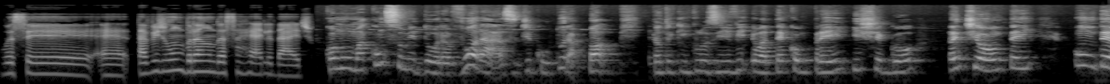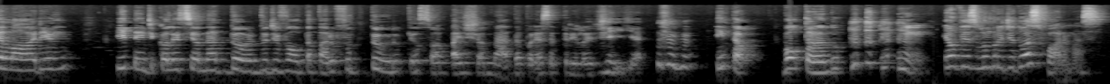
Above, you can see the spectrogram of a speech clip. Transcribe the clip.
você está é, tá vislumbrando essa realidade? Como uma consumidora voraz de cultura pop, tanto que inclusive eu até comprei e chegou anteontem um DeLorean item de colecionador do De Volta para o Futuro, que eu sou apaixonada por essa trilogia. então, voltando, eu vislumbro de duas formas:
